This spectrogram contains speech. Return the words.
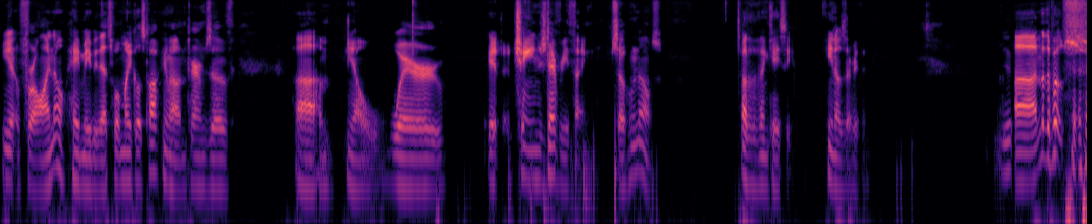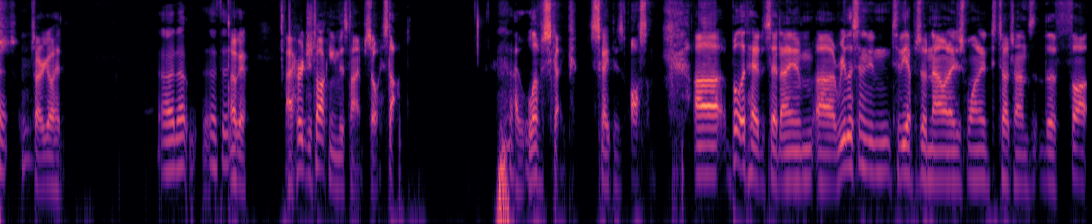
you know, for all I know, hey, maybe that's what Michael's talking about in terms of, um, you know, where it changed everything. So who knows? Other than Casey. He knows everything. Yep. Uh, another post. Sorry, go ahead. Uh, no, that's it. Okay. I heard you talking this time, so I stopped. I love Skype. Skype is awesome. Uh, Bullethead said, I am uh, re listening to the episode now, and I just wanted to touch on the thought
